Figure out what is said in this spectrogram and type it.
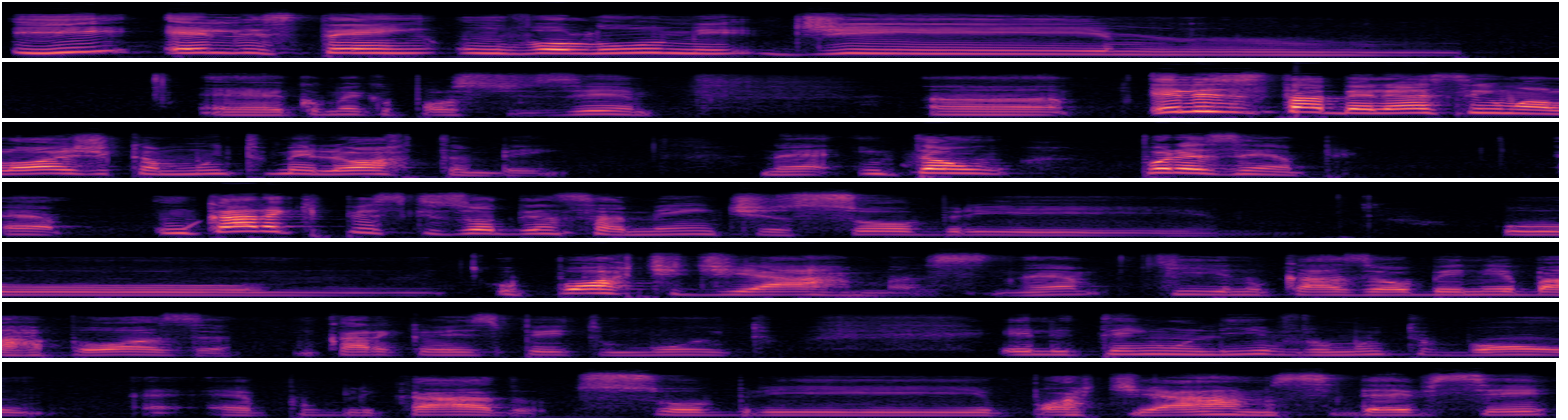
e eles têm um volume de é, como é que eu posso dizer? Uh, eles estabelecem uma lógica muito melhor também. Né? Então, por exemplo, é, um cara que pesquisou densamente sobre o, o porte de armas, né? que no caso é o Benê Barbosa, um cara que eu respeito muito, ele tem um livro muito bom é, é, publicado sobre porte de armas, se deve ser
